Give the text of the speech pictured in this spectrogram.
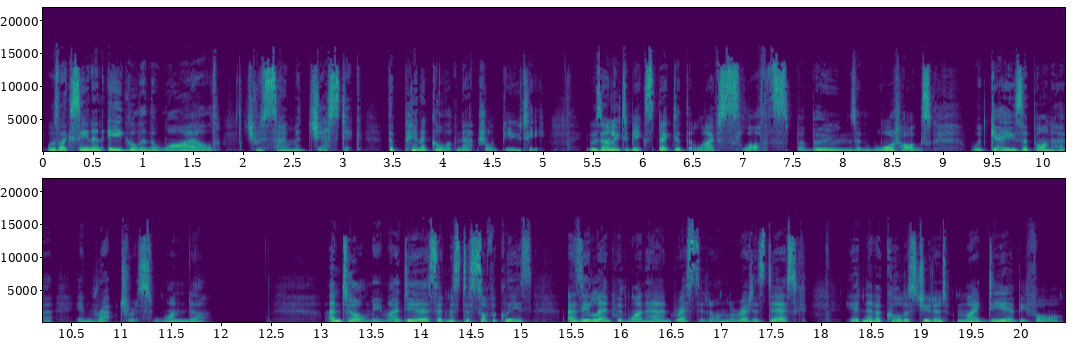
It was like seeing an eagle in the wild. She was so majestic, the pinnacle of natural beauty. It was only to be expected that life's sloths, baboons, and warthogs would gaze upon her in rapturous wonder. And tell me, my dear, said Mr. Sophocles, as he leant with one hand rested on Loretta's desk. He had never called a student my dear before.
